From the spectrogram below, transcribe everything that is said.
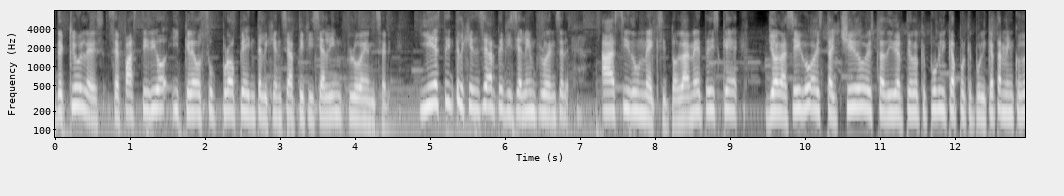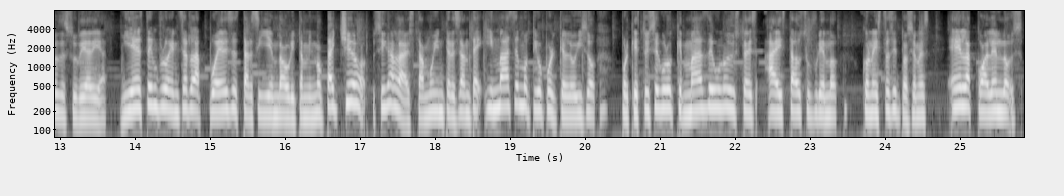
The Clueless se fastidió y creó su propia inteligencia artificial influencer. Y esta inteligencia artificial influencer ha sido un éxito. La neta es que yo la sigo, está chido, está divertido lo que publica porque publica también cosas de su día a día. Y esta influencer la puedes estar siguiendo ahorita mismo. Está chido, síganla, está muy interesante y más emotivo porque lo hizo, porque estoy seguro que más de uno de ustedes ha estado sufriendo con estas situaciones en las cuales los,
